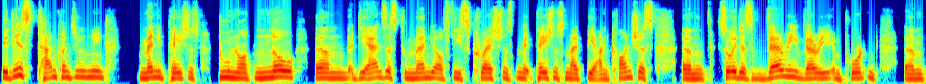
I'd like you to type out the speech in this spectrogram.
It is time consuming many patients do not know um, the answers to many of these questions. patients might be unconscious. Um, so it is very, very important um,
